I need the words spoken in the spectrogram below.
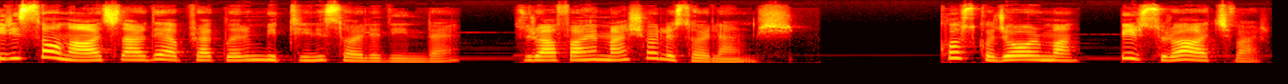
Birisi ona ağaçlarda yaprakların bittiğini söylediğinde zürafa hemen şöyle söylermiş. Koskoca orman, bir sürü ağaç var.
